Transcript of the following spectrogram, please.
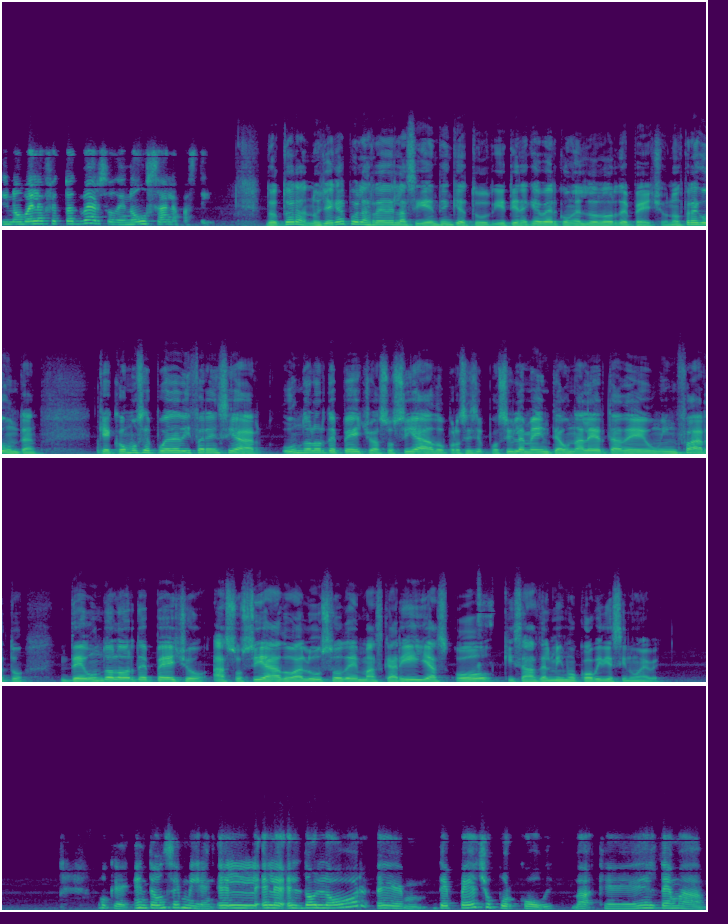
Y no ve el efecto adverso de no usar la pastilla. Doctora, nos llega por las redes la siguiente inquietud y tiene que ver con el dolor de pecho. Nos preguntan que cómo se puede diferenciar un dolor de pecho asociado posiblemente a una alerta de un infarto de un dolor de pecho asociado al uso de mascarillas o quizás del mismo COVID-19? Ok, entonces miren, el, dolor eh, de pecho por COVID, que es el tema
